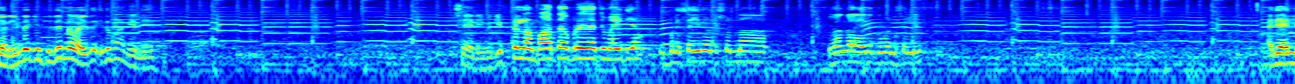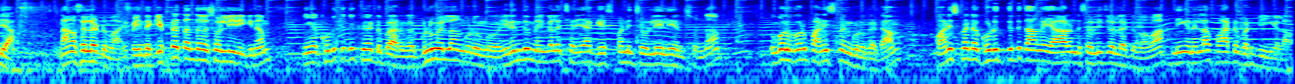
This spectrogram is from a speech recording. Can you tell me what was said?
சரி இன்றைக்கு இது என்ன இது இது பார்க்கலையே சரி இப்போ கிஃப்ட் எல்லாம் பார்த்த அப்புறம் ஏதாச்சும் ஐடியா இப்படி செய்யணும்னு சொன்னால் இவங்களா இருக்குமென்னு சொல்லி. ஐடியா இல்லையா? நாங்கள் சொல்லட்டுமா? இப்போ இந்த கிஃப்ட்டை தந்தவ சொல்லியிருக்கணும். நீங்கள் கொடுத்துட்டு கேட்டு பாருங்கள் குளூ எல்லாம் கொடுங்க. இருந்தும் எங்களை சரியாக கெஸ் பண்ணி சொல்லலையேன்னு சொன்னால் உங்களுக்கு ஒரு பனிஷ்மெண்ட் கொடுக்கட்டாம். பனிஷ்மெண்ட்டை கொடுத்துட்டு தாங்க யாருன்னு சொல்லி சொல்லட்டுமாவா நீங்கள் நல்லா பாட்டு படிப்பீங்களா?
